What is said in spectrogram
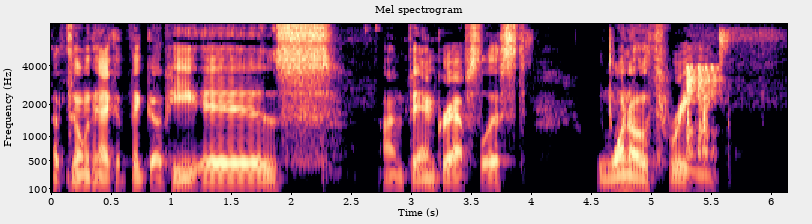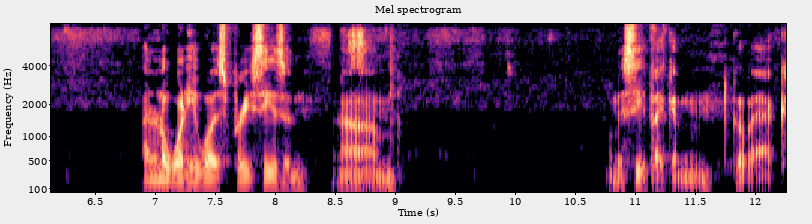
that's the only thing I can think of. He is on Fangraphs list 103. I don't know what he was preseason. Um, let me see if I can go back.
